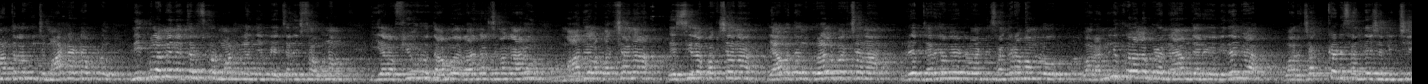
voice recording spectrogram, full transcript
మంత్రుల గురించి మాట్లాడేటప్పుడు నీ కులం మీద తెలుసుకొని మాట్లాడాలని చెప్పి హెచ్చరిస్తా ఉన్నాం. ఇలా ఫ్యూర్ దామోదర రాజనరసింహ గారు మాదిల పక్షాన ఎస్సీల పక్షాన యావత్ కులాల పక్షాన రేపు జరగబోయేటువంటి సంగ్రామంలో వారు అన్ని కులాలకు కూడా న్యాయం జరిగే విధంగా వారు చక్కటి సందేశం ఇచ్చి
